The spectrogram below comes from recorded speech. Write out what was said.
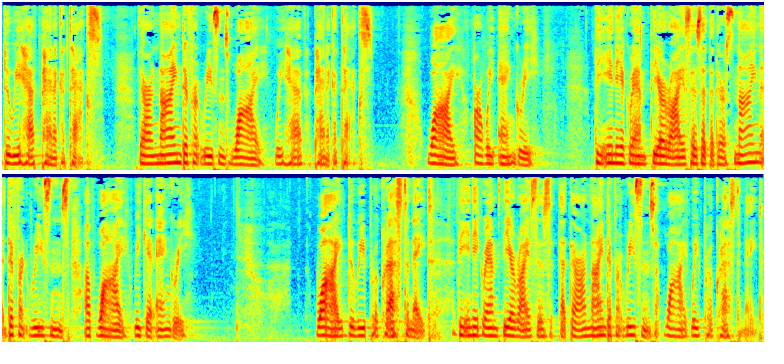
do we have panic attacks? There are nine different reasons why we have panic attacks. Why are we angry? The Enneagram theorizes that, there's nine different reasons of why we get angry. Why do we procrastinate? The Enneagram theorizes that there are nine different reasons why we procrastinate.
